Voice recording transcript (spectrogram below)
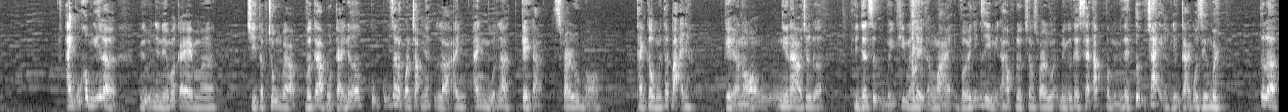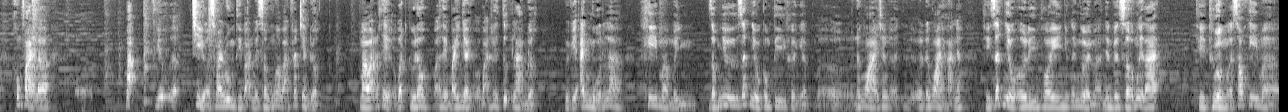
Anh cũng không nghĩ là ví dụ như nếu mà các em ờ, chỉ tập trung vào với cả một cái nữa cũng cũng rất là quan trọng nhé là anh anh muốn là kể cả spy room nó thành công hay thất bại nhé. Kể cả nó như nào chăng nữa thì nhân sự của mình khi mà nhảy ra ngoài với những gì mình đã học được trong spy mình có thể set up và mình có thể tự chạy được những cái của riêng mình. Tức là không phải là ờ, bạn, ví dụ chỉ ở spy room thì bạn mới sống và bạn phát triển được, mà bạn có thể ở bất cứ đâu, bạn có thể bay nhảy và bạn có thể tự làm được. Bởi vì anh muốn là khi mà mình giống như rất nhiều công ty khởi nghiệp ở nước ngoài trong, ở nước ngoài chẳng hạn nhé thì rất nhiều early employee, những cái người mà nhân viên sớm người ta ấy, thì thường là sau khi mà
